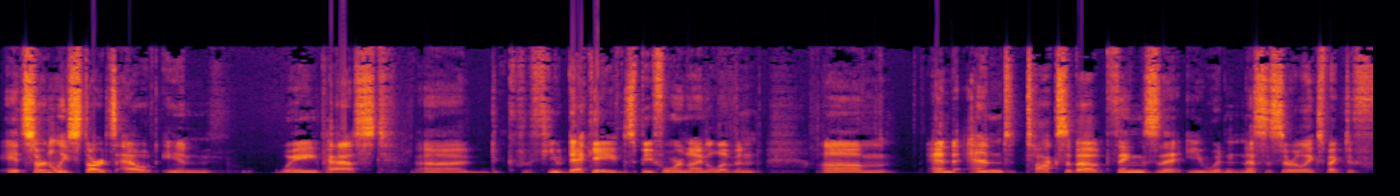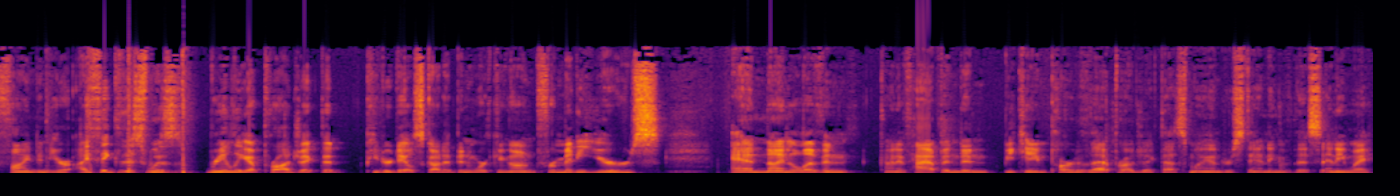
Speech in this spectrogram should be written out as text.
it certainly starts out in way past uh, a few decades before 9 11. Um, and, and talks about things that you wouldn't necessarily expect to find in here. I think this was really a project that Peter Dale Scott had been working on for many years, and 9 11 kind of happened and became part of that project. That's my understanding of this anyway.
